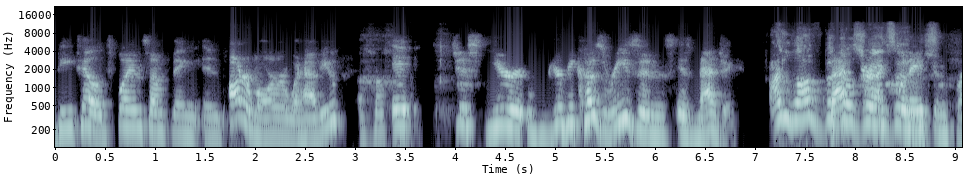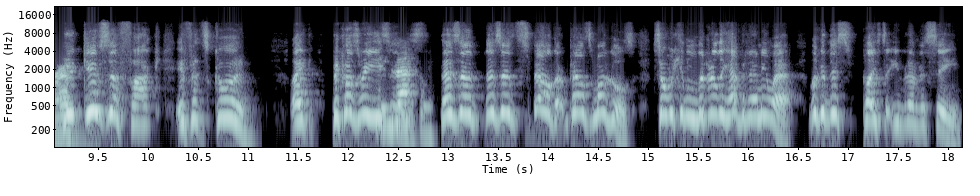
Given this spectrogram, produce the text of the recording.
detail explain something in pottermore or what have you Uh-huh. it just your your because reasons is magic I love because reasons. Who gives a fuck if it's good? Like because reasons. Exactly. There's a there's a spell that repels muggles, so we can literally have it anywhere. Look at this place that you've never seen.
